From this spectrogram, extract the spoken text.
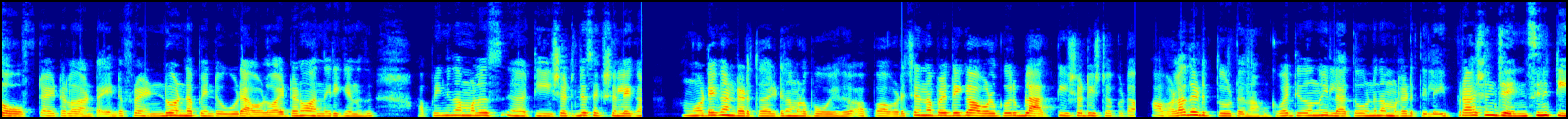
സോഫ്റ്റ് ആയിട്ടുള്ളതാണ് കേട്ടോ എന്റെ ഫ്രണ്ടും ഉണ്ട് അപ്പോൾ എന്റെ കൂടെ അവളുമായിട്ടാണ് വന്നിരിക്കുന്നത്. അപ്പോൾ ഇനി നമ്മൾ ടീഷർട്ടിന്റെ സെക്ഷനിലേക്ക് അങ്ങോട്ടേക്ക് കണ്ടെടുത്തതായിട്ട് നമ്മൾ പോയത്. അപ്പോൾ അവിടെ ചെന്നപ്പോഴത്തേക്ക് അവൾക്ക് ഒരു ബ്ലാക്ക് ടീഷർട്ട് ഇഷ്ടപ്പെട്ടു. എടുത്തു കേട്ടോ നമുക്ക് പറ്റിയതൊന്നും ഇല്ലാത്തതുകൊണ്ട് നമ്മൾ എടുത്തില്ല ഇപ്രാവശ്യം ജെൻസിന് ടീ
